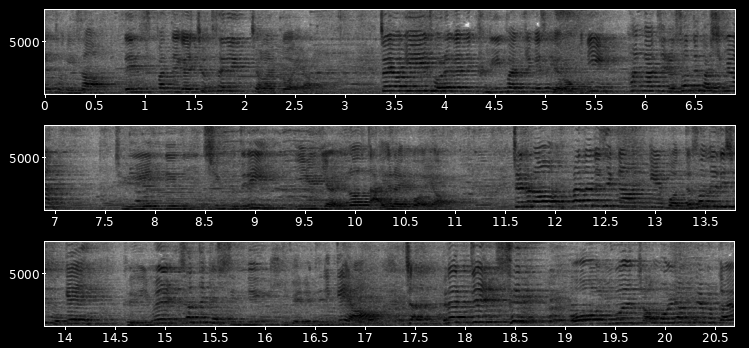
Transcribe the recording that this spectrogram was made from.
퍼즐을 통해서 댄스 파티가 총선을 정할 거예요. 자 여기 돌아가는 그림판 중에서 여러분이 한 가지를 선택하시면 뒤에 있는 이 친구들이 일렬로 나열할 거예요. 자 그럼 하나 둘셋과 함께 먼저 손들리신 분께 그림을 선택할 수 있는 기회를 드릴게요. 자 하나 둘 셋 어 이번엔 저 멀리 한번 해볼까요?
